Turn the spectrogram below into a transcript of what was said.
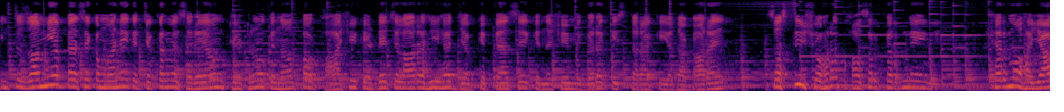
इंतजामिया पैसे कमाने के चक्कर में सरेआम थिएटरों के नाम पर फहाशी के अड्डे चला रही है, जबकि पैसे के नशे में गर्क इस तरह की अदाकारें सस्ती शोहरत हासिल करने में शर्म हया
